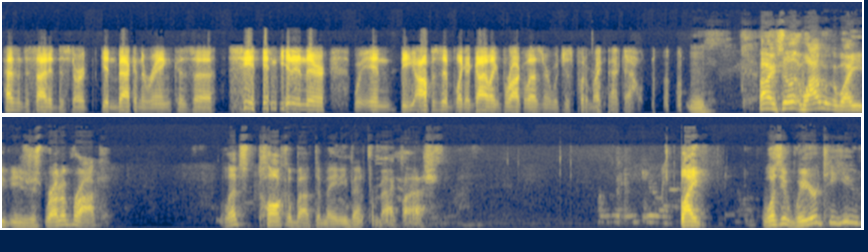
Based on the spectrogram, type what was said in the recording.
hasn't decided to start getting back in the ring. Because uh, seeing him get in there and be opposite like a guy like Brock Lesnar would just put him right back out. Mm. All right, so why why you, you just brought up Brock? Let's talk about the main event from Backlash. Like, was it weird to you?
